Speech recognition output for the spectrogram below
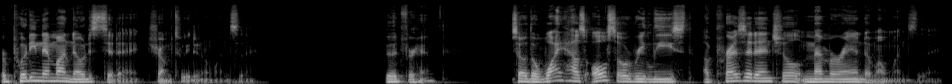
We're putting them on notice today, Trump tweeted on Wednesday. Good for him. So the White House also released a presidential memorandum on Wednesday,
